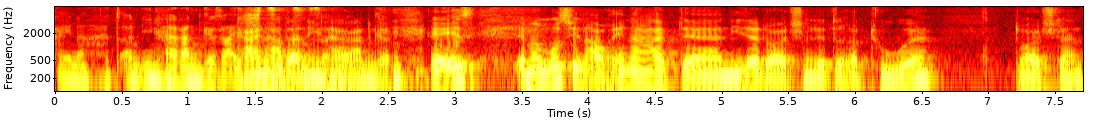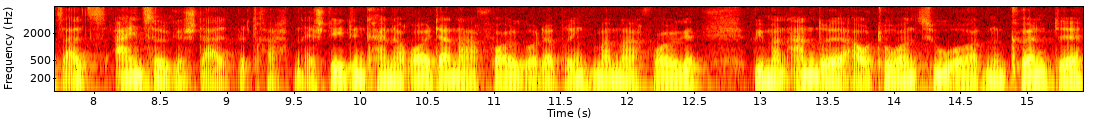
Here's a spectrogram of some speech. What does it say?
Keiner hat an ihn herangereicht. Keiner hat an ihn herangereicht. Er ist, man muss ihn auch innerhalb der niederdeutschen Literatur Deutschlands als Einzelgestalt betrachten. Er steht in keiner Reuter-Nachfolge oder Brinkmann-Nachfolge, wie man andere Autoren zuordnen könnte.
